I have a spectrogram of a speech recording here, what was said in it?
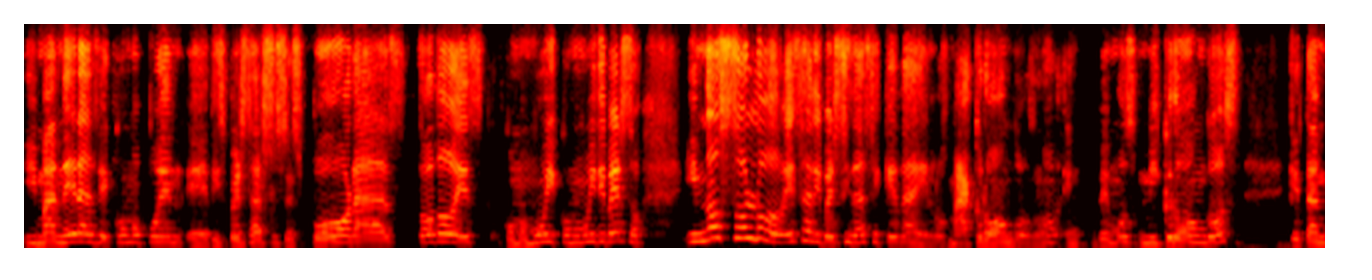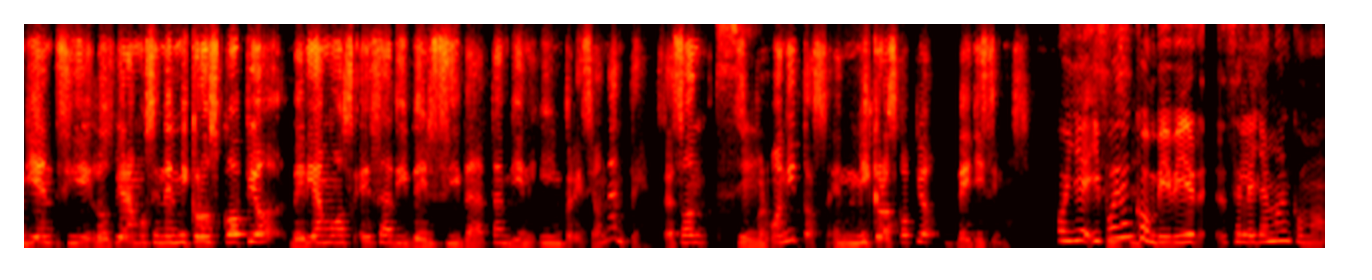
y maneras de cómo pueden eh, dispersar sus esporas, todo es como muy, como muy diverso. Y no solo esa diversidad se queda en los macrohongos, ¿no? vemos microhongos que también si los viéramos en el microscopio, veríamos esa diversidad también impresionante. O sea, son súper bonitos, en microscopio bellísimos. Oye, ¿y pueden convivir, se le llaman como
